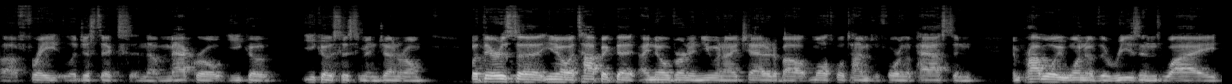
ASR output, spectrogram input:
uh, freight logistics and the macro eco ecosystem in general. But there is a you know a topic that I know Vernon, you and I chatted about multiple times before in the past, and and probably one of the reasons why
